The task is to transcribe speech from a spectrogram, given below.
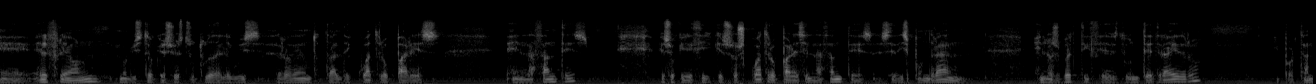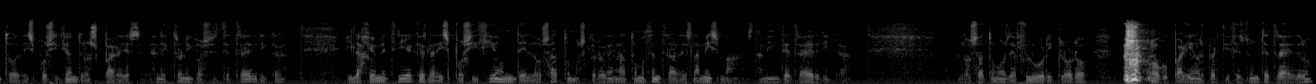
eh, el freón, hemos visto que su estructura de Lewis le rodea un total de cuatro pares enlazantes. Eso quiere decir que esos cuatro pares enlazantes se dispondrán en los vértices de un tetraedro por tanto la disposición de los pares electrónicos es tetraédrica y la geometría que es la disposición de los átomos que rodean el átomo central es la misma, es también tetraédrica. Los átomos de flúor y cloro ocuparían los vértices de un tetraedro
